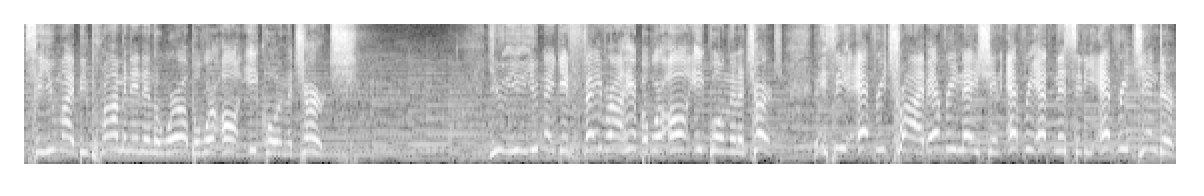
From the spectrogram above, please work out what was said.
See, you might be prominent in the world, but we're all equal in the church. You, you, you may get favor out here, but we're all equal in the church. You see, every tribe, every nation, every ethnicity, every gender,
